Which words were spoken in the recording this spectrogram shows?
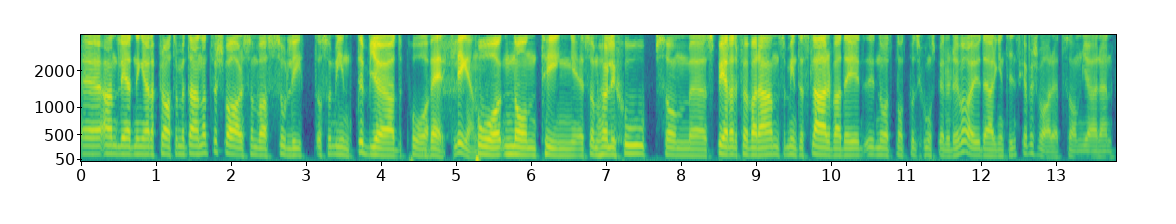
eh, anledningar att prata om ett annat försvar som var solitt och som inte bjöd på, Verkligen. på någonting som höll ihop, som eh, spelade för varann, som inte slarvade i, i något, något positionsspel. Det var ju det argentinska försvaret som gör en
